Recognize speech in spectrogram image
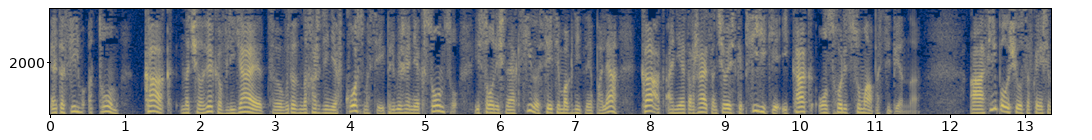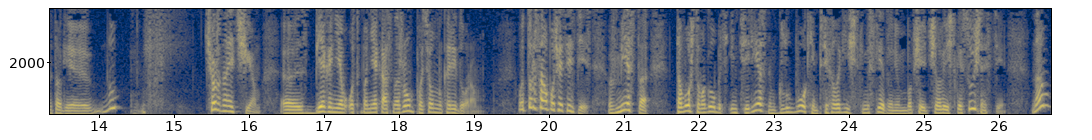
это фильм о том, как на человека влияет э, вот это нахождение в космосе и приближение к Солнцу, и солнечная активность, все эти магнитные поля, как они отражаются на человеческой психике и как он сходит с ума постепенно. А фильм получился в конечном итоге, ну, черт знает чем, э, с беганием от маньяка с ножом по темным коридорам. Вот то же самое получается и здесь. Вместо того, что могло быть интересным, глубоким психологическим исследованием вообще человеческой сущности, нам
